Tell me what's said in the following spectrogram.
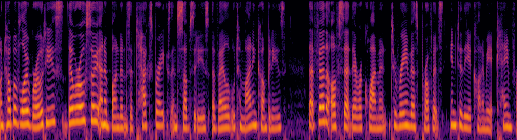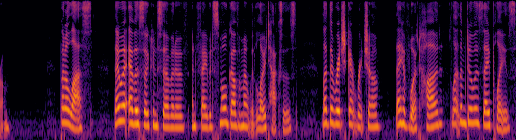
On top of low royalties, there were also an abundance of tax breaks and subsidies available to mining companies that further offset their requirement to reinvest profits into the economy it came from. But alas, they were ever so conservative and favoured small government with low taxes. Let the rich get richer, they have worked hard, let them do as they please.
